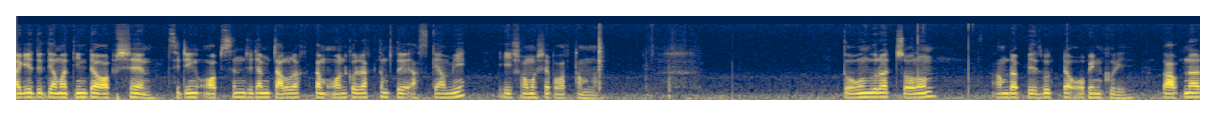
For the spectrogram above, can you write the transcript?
আগে যদি আমার তিনটা অপশান সিটিং অপশান যদি আমি চালু রাখতাম অন করে রাখতাম, তো আজকে আমি এই সমস্যায় পড়তাম না। তো বন্ধুরা, চলুন আমরা ফেসবুকটা ওপেন করি। তো আপনার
